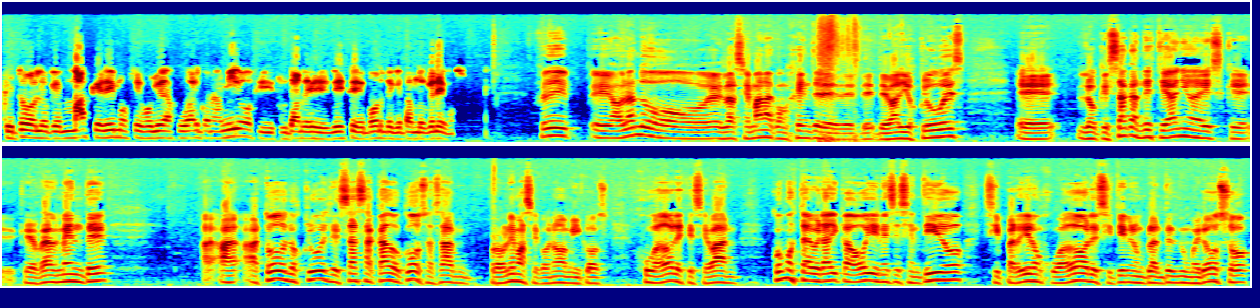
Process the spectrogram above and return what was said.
que todo lo que más queremos es volver a jugar con amigos y disfrutar de, este deporte que tanto queremos. Fede, eh, hablando en la semana con gente de, varios clubes, eh, lo que sacan de este año es que, realmente a, todos los clubes les ha sacado cosas, problemas económicos, jugadores que se van. ¿Cómo está Hebraica hoy en ese sentido? Si perdieron jugadores, si tienen un plantel numeroso,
